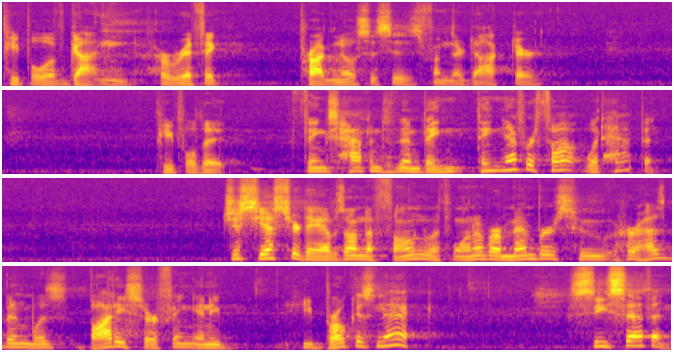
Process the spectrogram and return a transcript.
people have gotten horrific prognoses from their doctor. People that things happen to them they, they never thought would happen. Just yesterday, I was on the phone with one of our members who her husband was body surfing and he, he broke his neck. C7.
